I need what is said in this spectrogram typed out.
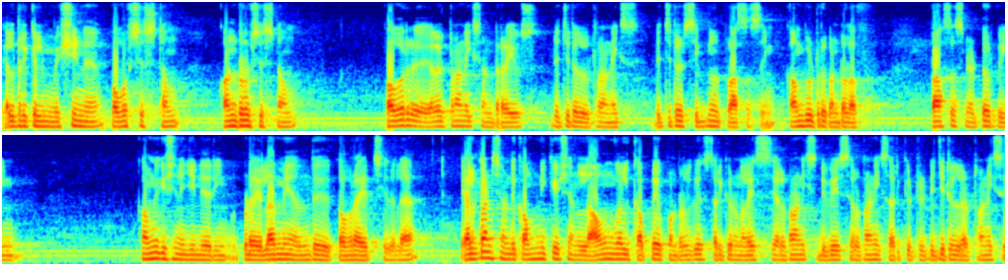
electrical machine power system control system power electronics and drives digital electronics digital signal processing computer control of process networking communication engineering உட்பட எல்லாமே வந்து கவர் ஆயிடுச்சு இதில். எலக்ட்ரானிக்ஸ் அண்ட் கம்யூனிகேஷனில் அவங்களுக்கு அப்ளை பண்ணுறதுக்கு circuit analyse electronics device electronic circuit digital electronics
